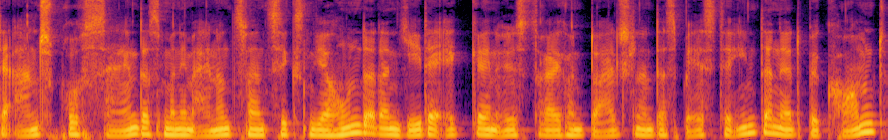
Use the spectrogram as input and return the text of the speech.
der Anspruch sein, dass man im 21. Jahrhundert an jeder Ecke in Österreich und Deutschland das beste Internet bekommt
